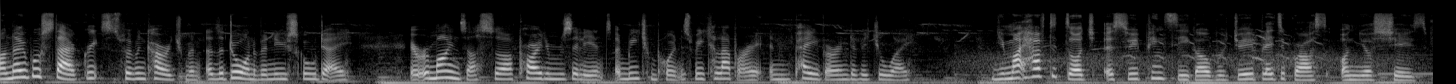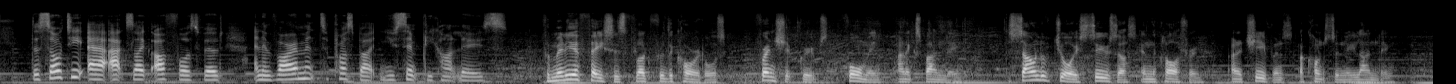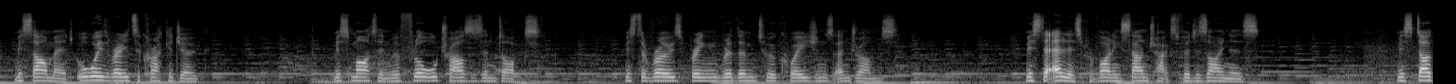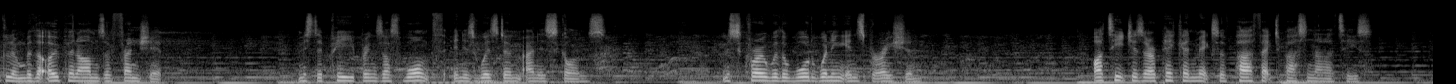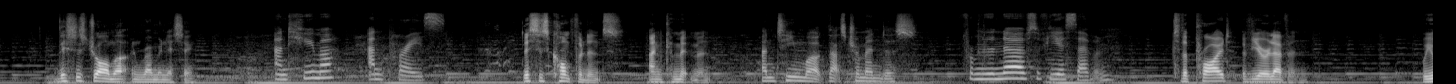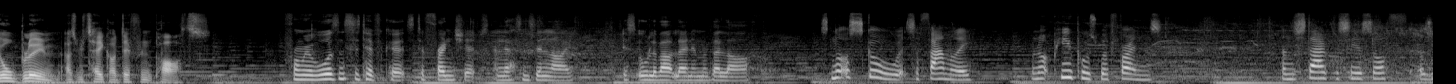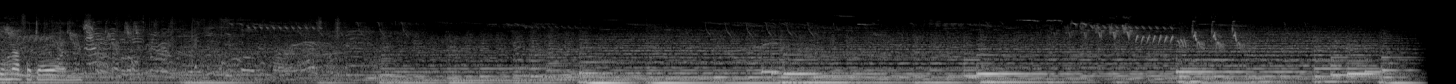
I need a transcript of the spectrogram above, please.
Our noble stag greets us with encouragement at the dawn of a new school day. It reminds us of our pride and resilience are meeting point as we collaborate and pave our individual way. You might have to dodge a swooping seagull with dewy blades of grass on your shoes. The salty air acts like our force field, an environment to prosper you simply can't lose. Familiar faces flood through the corridors, friendship groups forming and expanding. The sound of joy soothes us in the classroom and achievements are constantly landing. Miss Ahmed, always ready to crack a joke. Miss Martin with floral trousers and Docs. Mr Rose bringing rhythm to equations and drums. Mr Ellis providing soundtracks for designers. Miss Douglan with the open arms of friendship. Mr P brings us warmth in his wisdom and his scones. Miss Crow with award-winning inspiration. Our teachers are a pick and mix of perfect personalities. This is drama and reminiscing. And humour and praise. This is confidence and commitment. And teamwork that's tremendous. From the nerves of Year 7. To the pride of Year 11. We all bloom as we take our different paths. From rewards and certificates to friendships and lessons in life, it's all about learning with a laugh. It's not a school, it's a family. We're not pupils, we're friends. And the stag will see us off as another day ends.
